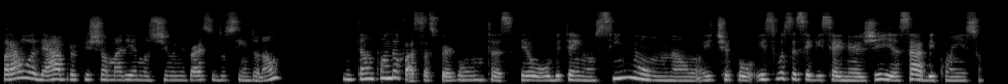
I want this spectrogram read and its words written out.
para olhar para o que chamaríamos de universo do sim do não. Então, quando eu faço essas perguntas, eu obtenho um sim ou um não. E, tipo, e se você seguisse a energia, sabe, com isso?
